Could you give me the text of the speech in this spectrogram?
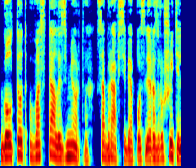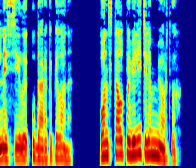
Голтот восстал из мертвых, собрав себя после разрушительной силы удара капеллана. Он стал повелителем мертвых.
